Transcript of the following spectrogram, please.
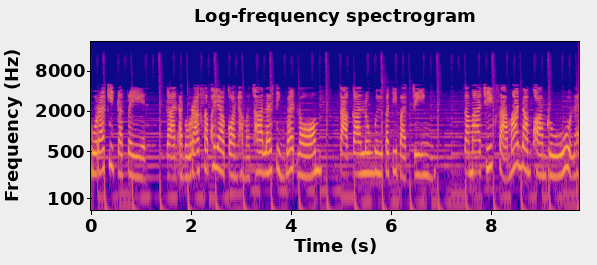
ธุรกิจเกษตร การอนุรักษ์ทรัพยากรธรรมชาติและสิ่งแวดล้อม จากการลงมือปฏิบัติจริง สมาชิกสามารถนำความรู้และ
